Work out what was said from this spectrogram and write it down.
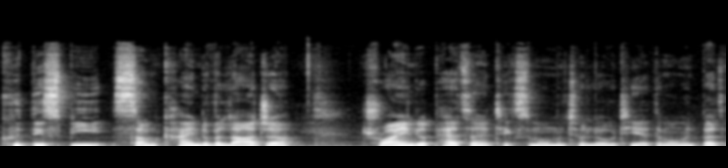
Could this be some kind of a larger triangle pattern? It takes a moment to load here at the moment, but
